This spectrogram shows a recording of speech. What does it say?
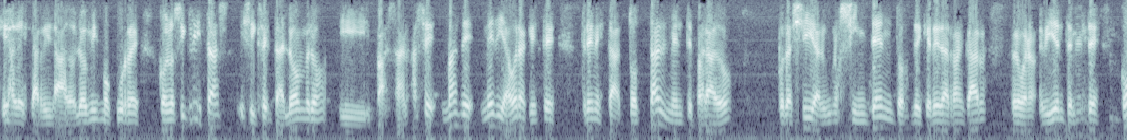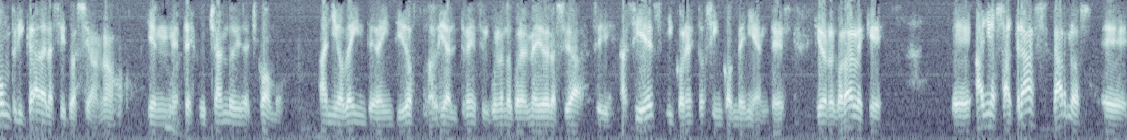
que ha descarrilado. Lo mismo ocurre con los ciclistas, bicicleta al hombro y pasan. Hace más de media hora que este tren está totalmente parado, por allí algunos intentos de querer arrancar, pero bueno, evidentemente complicada la situación, ¿no? Quien esté escuchando dice, ¿cómo? Año 2022 todavía el tren circulando por el medio de la ciudad, sí, así es, y con estos inconvenientes. Quiero recordarles que eh, años atrás, Carlos, eh,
